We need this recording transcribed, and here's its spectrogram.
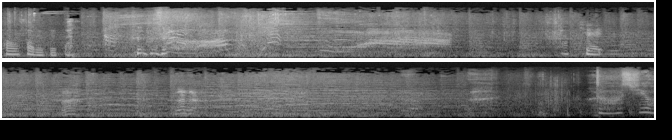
倒されてた。オッケー。あなんだどうしよう。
